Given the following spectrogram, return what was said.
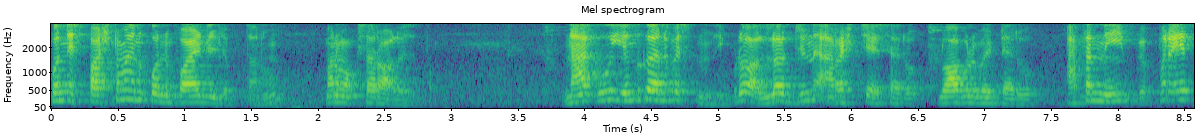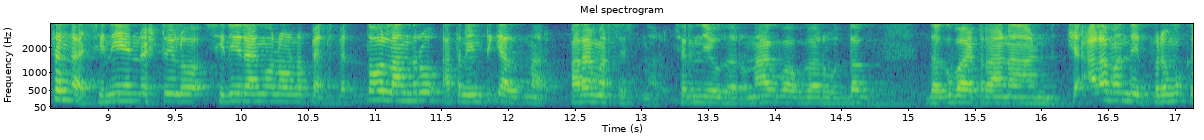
కొన్ని స్పష్టమైన కొన్ని పాయింట్లు చెప్తాను. మనం ఒకసారి ఆలోచిద్దాం. నాకు ఎందుకు అనిపిస్తుంది? ఇప్పుడు అల్లు అర్జున్ని అరెస్ట్ చేశారు లోపల పెట్టారు. అతన్ని విపరీతంగా సినీ ఇండస్ట్రీలో సినీ రంగంలో ఉన్న పెద్ద పెద్ద వాళ్ళందరూ అతని ఇంటికి వెళ్తున్నారు పరామర్శిస్తున్నారు. చిరంజీవి గారు నాగబాబు గారు దగ్గు దగ్గుబాటి రాణా అండ్ చాలామంది ప్రముఖ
